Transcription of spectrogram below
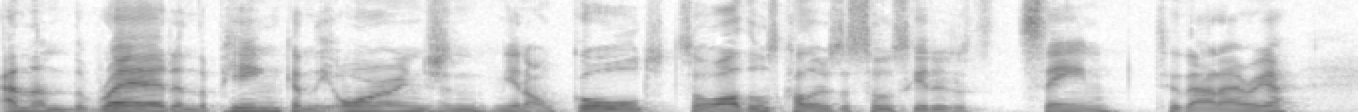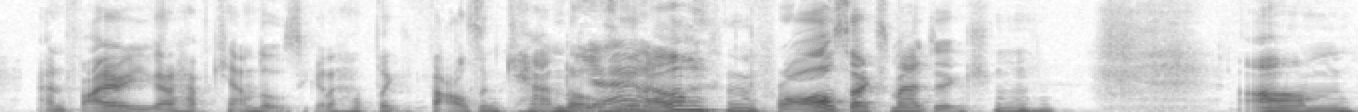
And then the red and the pink and the orange and, you know, gold. So all those colors associated it's same to that area. And fire, you gotta have candles. You gotta have like a thousand candles, you know, for all sex magic. um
